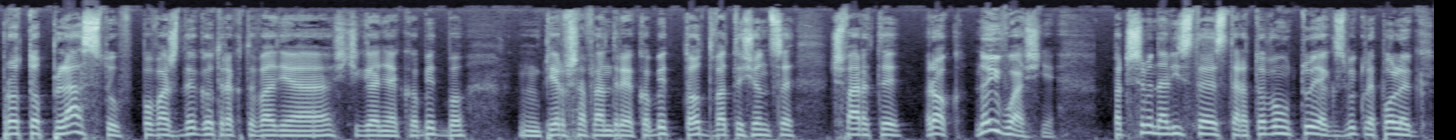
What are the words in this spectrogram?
protoplastów poważnego traktowania ścigania kobiet, bo mm, pierwsza Flandria kobiet to 2004 rok. No i właśnie, patrzymy na listę startową, tu jak zwykle Polek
